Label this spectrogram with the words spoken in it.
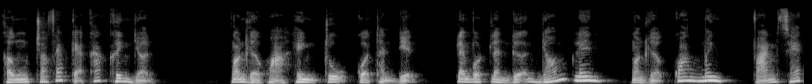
không cho phép kẻ khác khinh nhờn. Ngọn lửa hỏa hình trụ của thần điện lại một lần nữa nhóm lên, ngọn lửa quang minh phán xét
